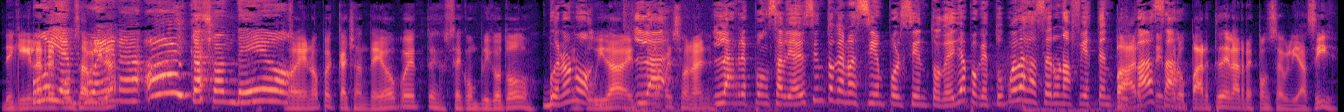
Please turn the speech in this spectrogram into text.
¿De quién es la Uy, es responsabilidad? buena. Ay, cachondeo. Bueno, pues cachandeo, pues te- se complicó todo. Bueno, En no. Tu vida, en tu la, vida personal. La responsabilidad yo siento que no es 100% de ella, porque tú puedes hacer una fiesta en tu parte, casa. pero parte de la responsabilidad, sí.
